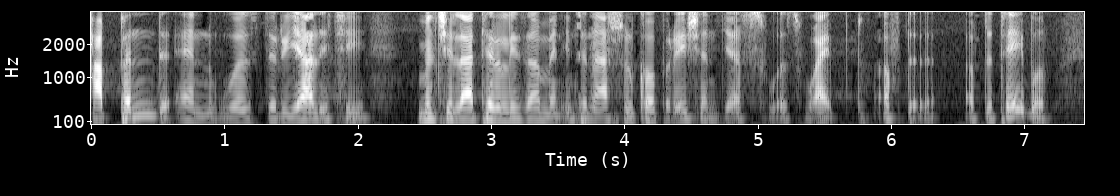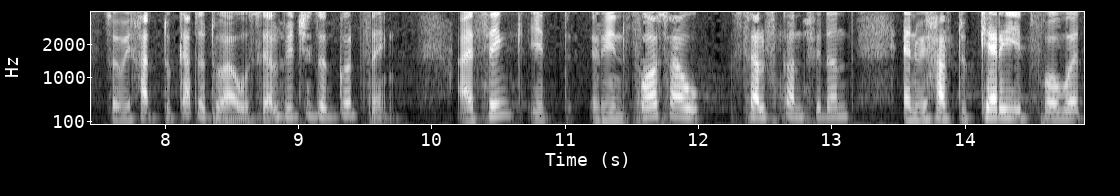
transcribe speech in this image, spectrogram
happened and was the reality. Multilateralism and international cooperation just was wiped off the, off the table. So we had to cut it to ourselves, which is a good thing. I think it reinforced our self-confidence and we have to carry it forward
